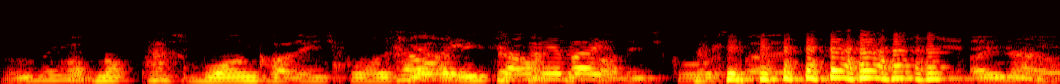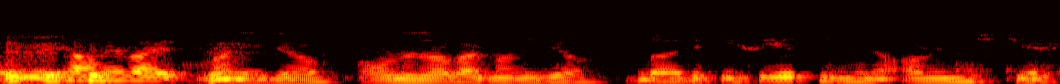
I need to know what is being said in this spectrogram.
So many. I've not passed one college course Tell yet. I need to tell me pass about- a college course first. to get to uni, Oh no! know. Tell me about Money Girl. I want to know about Money Girl. Blood, if you see a thing in an orange dress,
